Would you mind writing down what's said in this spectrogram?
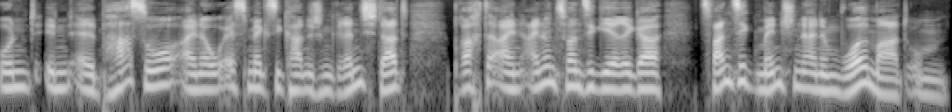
Und in El Paso, einer US-mexikanischen Grenzstadt, brachte ein 21-jähriger 20 Menschen in einem Walmart um.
